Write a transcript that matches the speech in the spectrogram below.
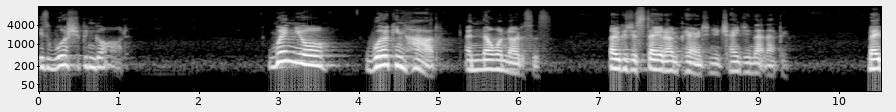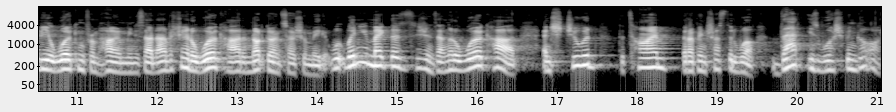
is worshiping God. When you're working hard and no one notices, maybe because you're a stay at home parent and you're changing that napping. Maybe you're working from home and you no, I'm actually going to work hard and not go on social media. When you make those decisions, I'm going to work hard and steward the time that I've been trusted well. That is worshiping God.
